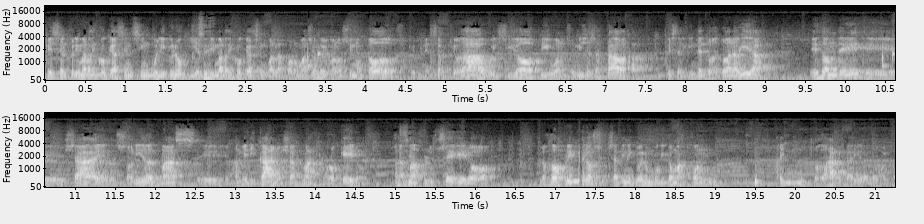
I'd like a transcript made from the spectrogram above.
que es el primer disco que hacen sin Willy Crook y el Sí. primer disco que hacen con la formación que conocimos todos, que viene Sergio Dawi, Sidotti, bueno, Semilla ya estaba, que es el quinteto de toda la vida, es donde eh, ya el sonido es más eh, americano, ya es más rockero, ya Así es más blusero. Los dos primeros ya tienen que ver un poquito más con. Hay mucho dark ahí dando vuelta.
